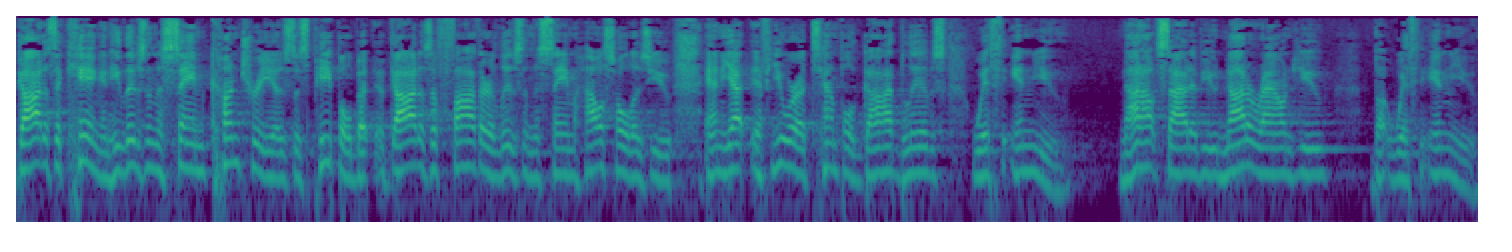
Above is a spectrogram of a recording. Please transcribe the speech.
God is a king and he lives in the same country as his people, but God as a father lives in the same household as you. And yet, if you are a temple, God lives within you. Not outside of you, not around you, but within you.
